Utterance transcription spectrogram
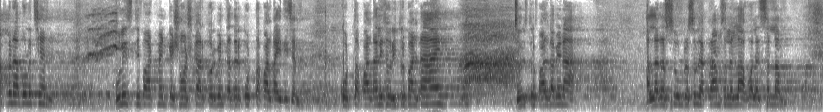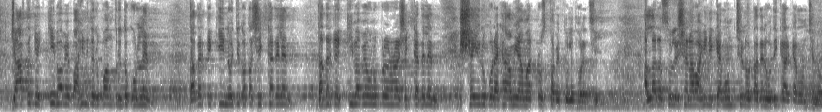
আপনারা বলেছেন পুলিশ ডিপার্টমেন্টকে সংস্কার করবেন, তাদের কোর্তা পাল্টাই দিয়েছেন। কোর্তা পাল্টালে চরিত্র পাল্টায়। চরিত্র পাল্টাবে না। আল্লাহ রসুল রসুল আকরাম সাল্লাহ সাল্লাম জাতিকে কীভাবে বাহিনীতে রূপান্তরিত করলেন? তাদেরকে কি নৈতিকতা শিক্ষা দিলেন? তাদেরকে কীভাবে অনুপ্রেরণা শিক্ষা দিলেন? সেই রূপরেখা আমি আমার প্রস্তাবে তুলে ধরেছি। আল্লাহ রসুলের সেনাবাহিনী কেমন ছিল? তাদের অধিকার কেমন ছিল?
